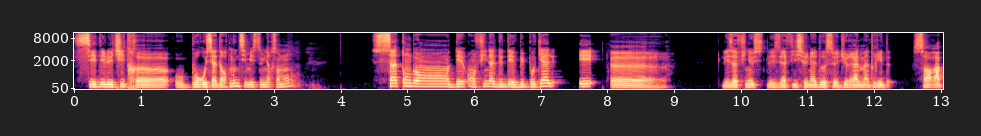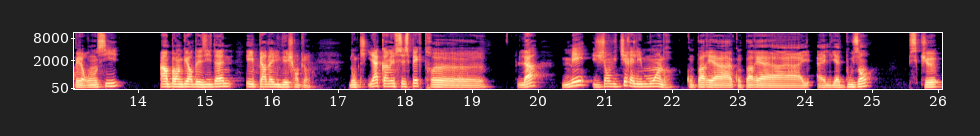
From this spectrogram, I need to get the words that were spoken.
céder le titre au Borussia Dortmund, si mes souvenirs sont bons. Ça tombe en, finale de DFB Pokal et les, les aficionados du Real Madrid s'en rappelleront aussi. Un banger de Zidane et perdent la Ligue des Champions. Donc il y a quand même ce spectre euh, là, mais j'ai envie de dire elle est moindre comparé à à, il y a 12 ans, puisque euh,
